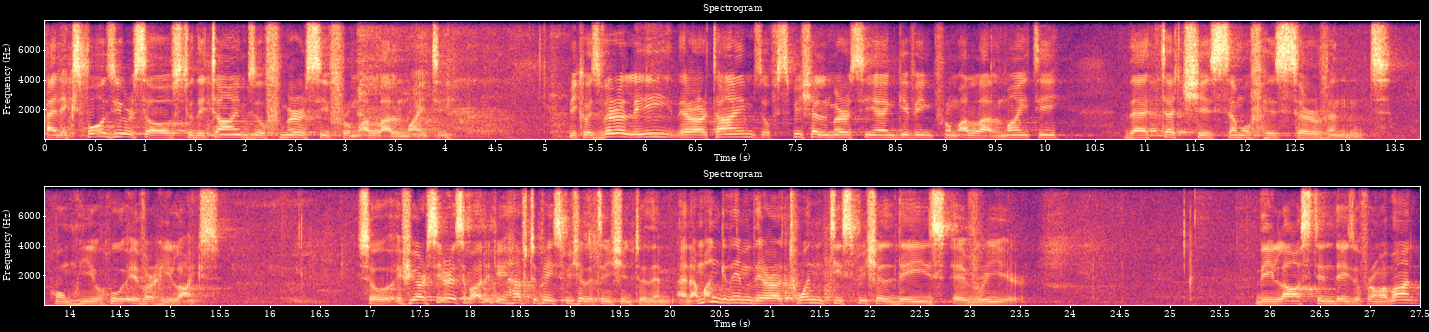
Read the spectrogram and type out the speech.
and expose yourselves to the times of mercy from Allah Almighty, because verily there are times of special mercy and giving from Allah Almighty that touches some of His servant, whom he, whoever He likes." So if you are serious about it, you have to pay special attention to them. And among them, there are 20 special days every year. The last 10 days of Ramadan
